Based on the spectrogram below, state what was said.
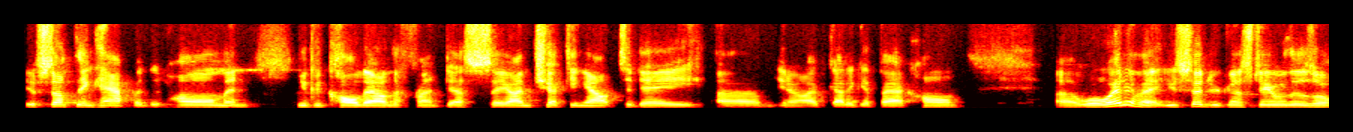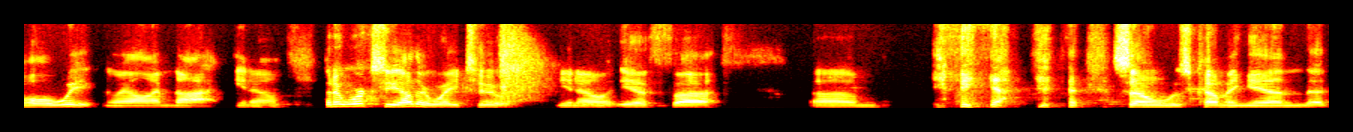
if something happened at home and you could call down the front desk, say, I'm checking out today, um, you know, I've got to get back home. Uh, well, wait a minute, you said you're going to stay with us a whole week. Well, I'm not, you know, but it works the other way too. You know, if, uh, um, yeah, someone was coming in that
